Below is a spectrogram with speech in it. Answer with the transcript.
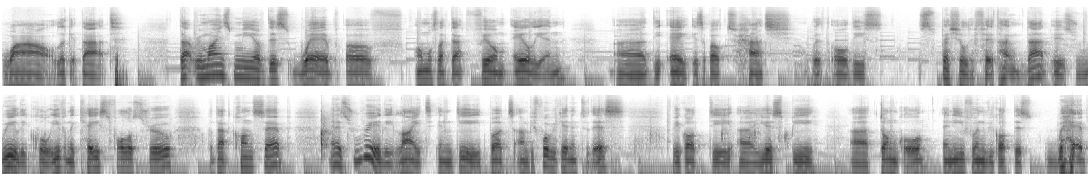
Wow look at that. That reminds me of this web of almost like that film alien. Uh, the egg is about to hatch with all these special effects. That is really cool. Even the case follows through with that concept and it's really light indeed but um, before we get into this we got the uh, USB uh, dongle and even we got this web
